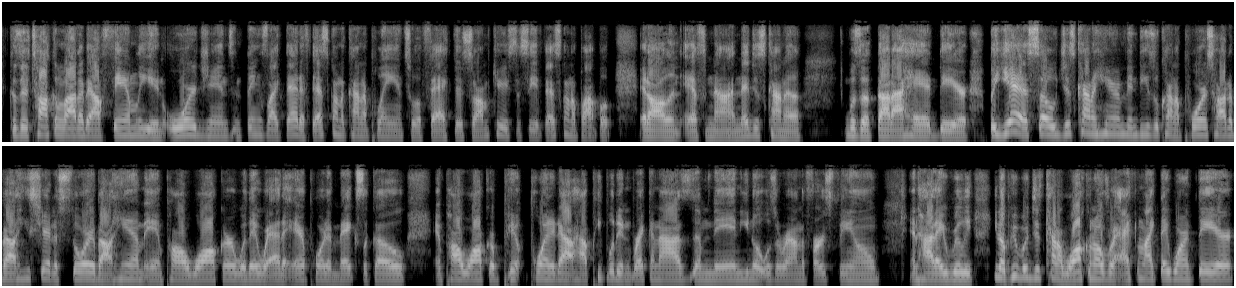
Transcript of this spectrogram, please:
because they're talking a lot about family and origins and things like that. If that's going to kind of play into a factor. So I'm curious to see if that's going to pop up at all in F9. That just kind of was a thought I had there. But yeah, so just kind of hearing Vin Diesel kind of pour his heart about, he shared a story about him and Paul Walker where they were at an airport in Mexico, and Paul Walker p- pointed out how people didn't recognize them then. You know, it was around the first film, and how they really, you know, people were just kind of walking over, acting like they weren't there.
